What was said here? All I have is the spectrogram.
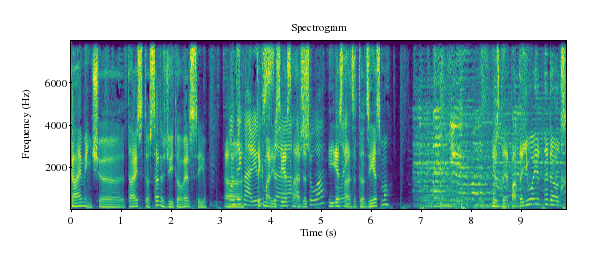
kaimiņš uh, taisa to sarežģīto versiju, uh, tikmēr jūs, tikmēr jūs ieslēdzat, ieslēdzat to dziesmu, jūs padējojat nedaudz,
